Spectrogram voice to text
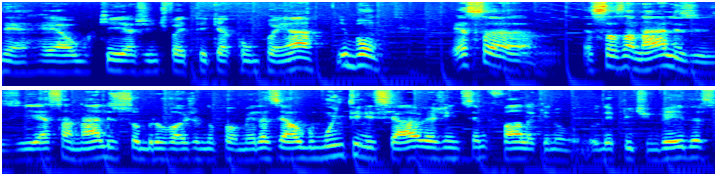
É, é algo que a gente vai ter que acompanhar. E bom, essa, essas análises e essa análise sobre o Roger no Palmeiras é algo muito inicial e a gente sempre fala aqui no, no The Pitch Invaders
